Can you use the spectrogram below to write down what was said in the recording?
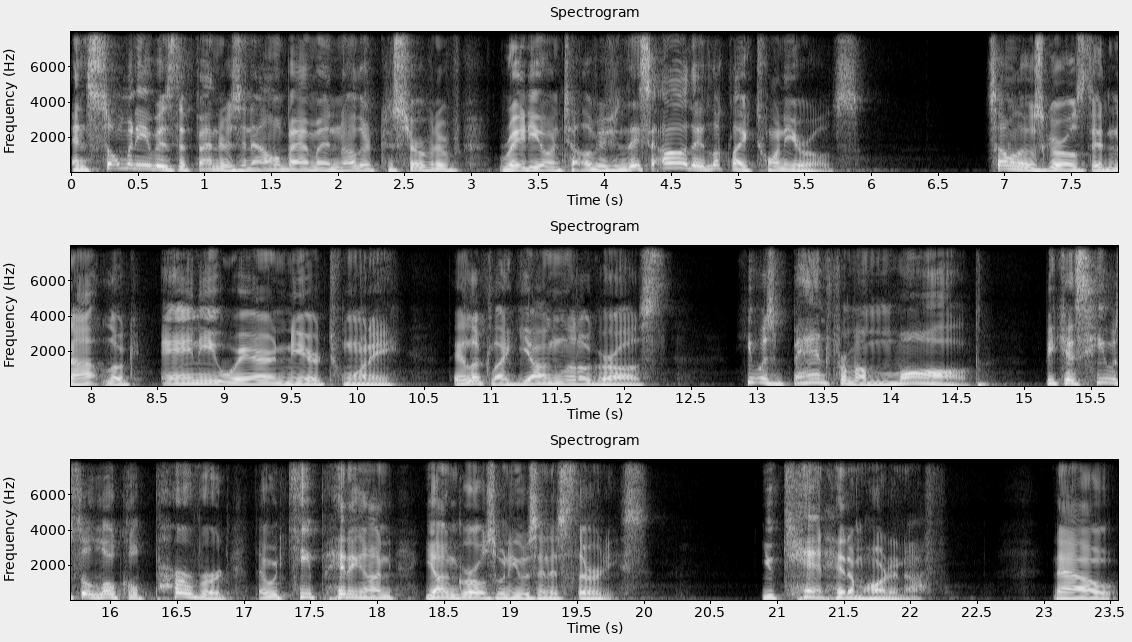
And so many of his defenders in Alabama and other conservative radio and television, they say, oh, they look like 20 year olds. Some of those girls did not look anywhere near 20. They looked like young little girls. He was banned from a mall because he was the local pervert that would keep hitting on young girls when he was in his 30s you can't hit him hard enough. Now,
